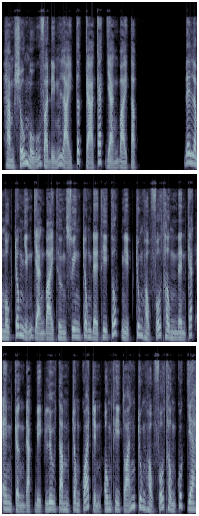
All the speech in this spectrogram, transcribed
hàm số mũ và điểm lại tất cả các dạng bài tập. Đây là một trong những dạng bài thường xuyên trong đề thi tốt nghiệp trung học phổ thông nên các em cần đặc biệt lưu tâm trong quá trình ôn thi toán trung học phổ thông quốc gia.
